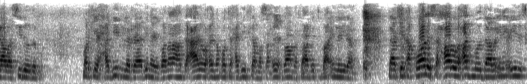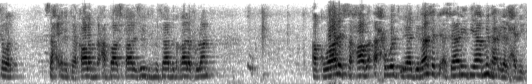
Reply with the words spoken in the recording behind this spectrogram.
yaabaa sidoodaba markii xadiid la raadinayo badanaa hadda caado waxay noqotay xadiidka ama saxiix ba ama thaabit ba in la yidhaahdo laakiin aqwaali saxaaba waxaad moodaaba inay iyada iskaba sax inay tahay. Qaala ibnu cabaas qaala zayd ibnu thaabit qaala fulan aqwaali saxaaba axwaj ilaa diraasati asaaniidiha minha ila alxadiid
